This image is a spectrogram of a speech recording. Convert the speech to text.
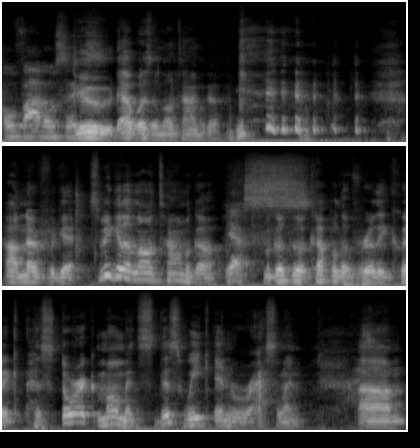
05, 06. dude, that was a long time ago. I'll never forget. Speaking of a long time ago, Yes. I'm gonna go through a couple of really quick historic moments this week in wrestling. Um,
